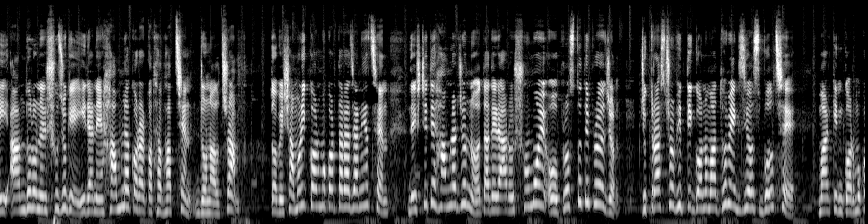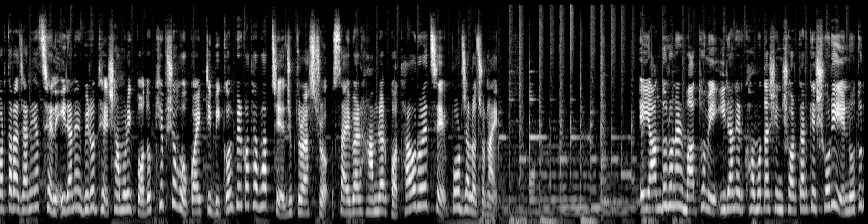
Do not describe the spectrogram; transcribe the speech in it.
এই আন্দোলনের সুযোগে ইরানে হামলা করার কথা ভাবছেন ডোনাল্ড ট্রাম্প। তবে সামরিক কর্মকর্তারা জানিয়েছেন, দেশটিতে হামলার জন্য তাদের আরও সময় ও প্রস্তুতি প্রয়োজন। যুক্তরাষ্ট্রভিত্তিক গণমাধ্যম এক্সিওস বলছে, মার্কিন কর্মকর্তারা জানিয়েছেন, ইরানের বিরুদ্ধে সামরিক পদক্ষেপ সহ কয়েকটি বিকল্পের কথা ভাবছে যুক্তরাষ্ট্র। সাইবার হামলার কথাও রয়েছে পর্যালোচনায়। এই আন্দোলনের মাধ্যমে ইরানের ক্ষমতাসীন সরকারকে সরিয়ে নতুন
